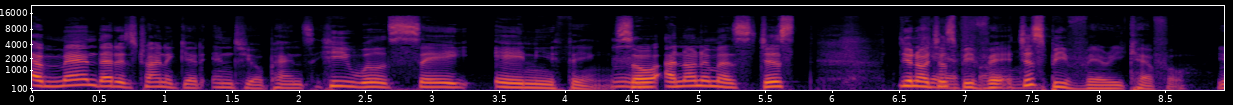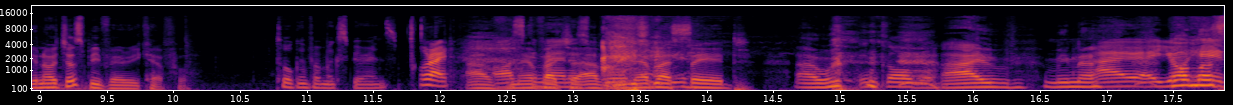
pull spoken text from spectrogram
a man that is trying to get into your pants he will say anything mm. so anonymous just you know just be very Careful. just be very careful you know just be very careful Talking from experience. All right. i've Ask a never man ch- as i've never as you. said I w- Inhloko. I mina Hayi, your head.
